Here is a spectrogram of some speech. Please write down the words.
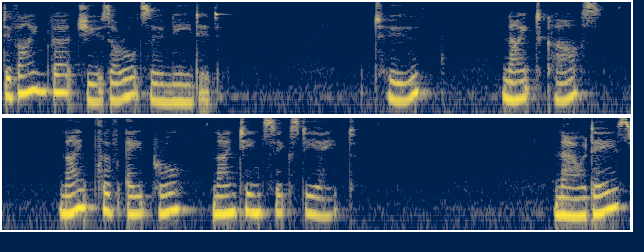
Divine virtues are also needed. 2. Night Class 9th of April 1968 Nowadays,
